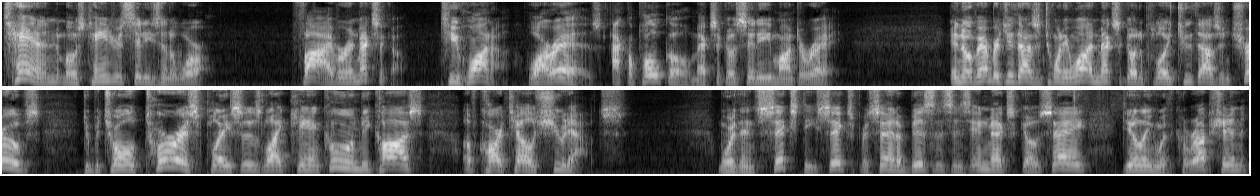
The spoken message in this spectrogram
10 most dangerous cities in the world, five are in Mexico Tijuana, Juarez, Acapulco, Mexico City, Monterrey. In November 2021, Mexico deployed 2,000 troops to patrol tourist places like Cancun because of cartel shootouts. More than 66% of businesses in Mexico say dealing with corruption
